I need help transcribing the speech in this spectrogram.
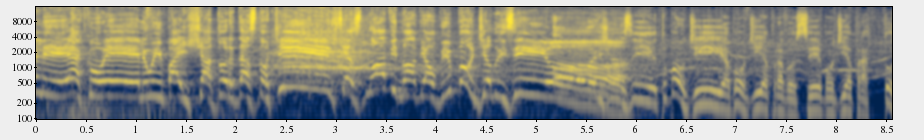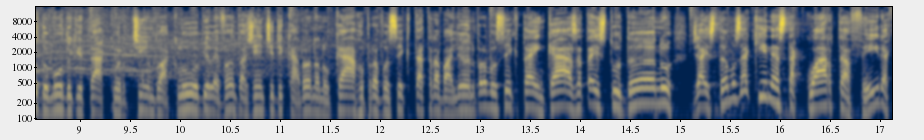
Ele é com ele, o embaixador das notícias, 99 ao vivo. Bom dia, Luizinho! Oi, Joãozito, bom dia, bom dia pra você, bom dia pra todo mundo que tá curtindo a clube, levando a gente de carona no carro, pra você que tá trabalhando, pra você que tá em casa, tá estudando. Já estamos aqui nesta quarta-feira,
